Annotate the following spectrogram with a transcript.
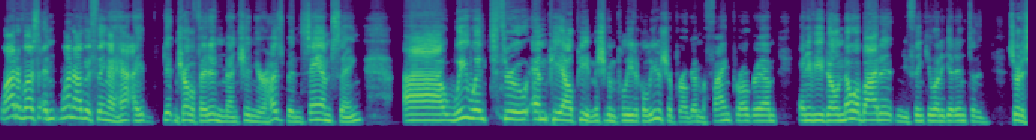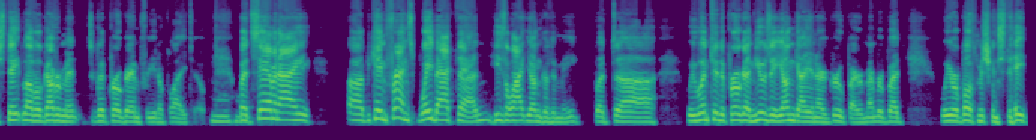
lot of us. And one other thing I, ha- I get in trouble if I didn't mention your husband, Sam Singh. Uh, we went through MPLP, Michigan Political Leadership Program, a fine program. Any of you don't know about it and you think you want to get into the sort of state level government, it's a good program for you to apply to. Mm-hmm. But Sam and I uh, became friends way back then. He's a lot younger than me, but uh, we went to the program. He was a young guy in our group, I remember, but we were both Michigan State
